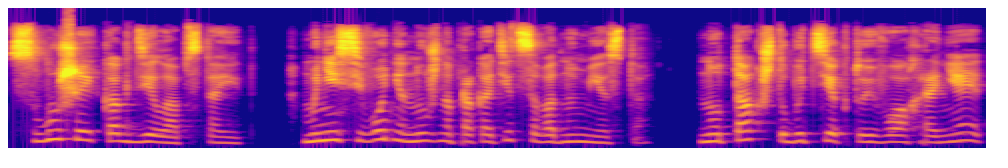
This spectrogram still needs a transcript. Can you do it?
«Слушай, как дело обстоит. Мне сегодня нужно прокатиться в одно место, но так, чтобы те, кто его охраняет,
